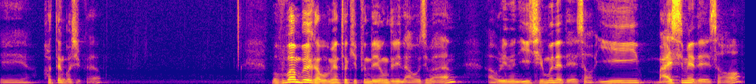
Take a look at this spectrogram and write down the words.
이, 헛된 것일까요? 뭐 후반부에 가보면 더 깊은 내용들이 나오지만 아, 우리는 이 질문에 대해서 이 말씀에 대해서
